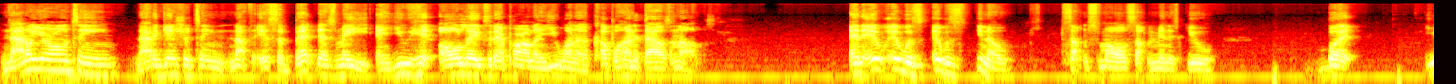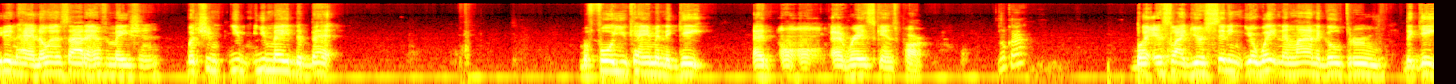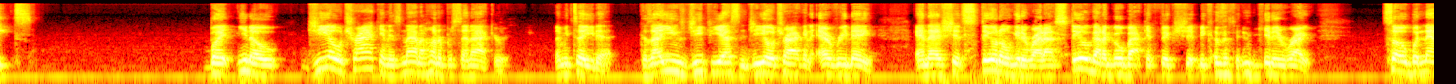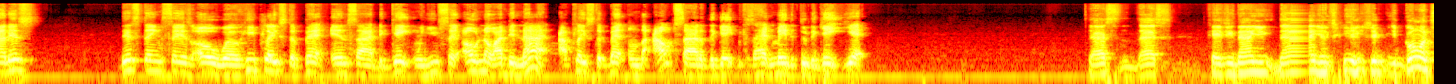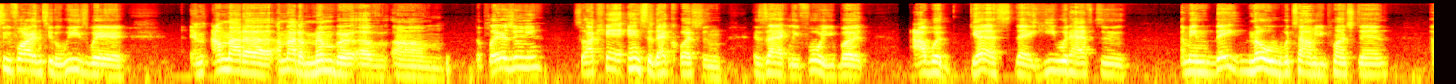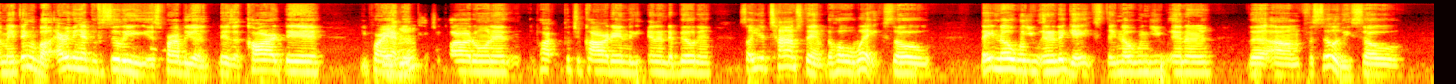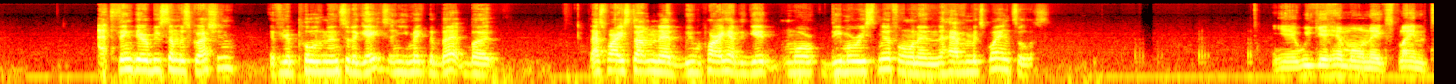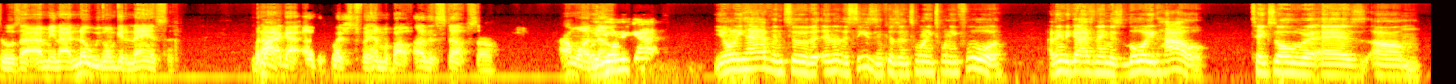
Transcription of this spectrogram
not on your own team, not against your team, nothing. It's a bet that's made, and you hit all legs of that parlay, and you won a couple hundred thousand dollars. and it, it was it was you know something small, something minuscule, but you didn't have no insider information. But you you you made the bet before you came in the gate at uh, uh, at Redskins Park. Okay. But it's like you're sitting, you're waiting in line to go through the gates. But you know, geo tracking is not 100 percent accurate. Let me tell you that because I use GPS and geo tracking every day, and that shit still don't get it right. I still got to go back and fix shit because I didn't get it right. So, but now this this thing says, oh, well, he placed a bet inside the gate. When you say, oh, no, I did not. I placed a bet on the outside of the gate because I hadn't made it through the gate yet. That's, that's, KG. Now you, now you, you're going too far into the weeds where, and I'm not a, I'm not a member of um the players union, so I can't answer that question exactly for you. But I would guess that he would have to. I mean, they know what time you punched in I mean, think about it. everything at the facility is probably a there's a card there. You probably mm-hmm. have to mm-hmm. put your card on it, put your card in the in the building. So you're time stamped the whole way. So they know when you enter the gates. They know when you enter the um, facility. So I think there would be some discretion if you're pulling into the gates and you make the bet. But that's probably something that we would probably have to get more DeMaurice Smith on and have him explain to us. Yeah, we get him on to explain it to us. I, I mean, I know we're gonna get an answer, but right. I got other questions for him about other stuff. So I want to well, know. You only got you only have until the end of the season because in 2024, I think the guy's name is Lloyd Howell, takes over as um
